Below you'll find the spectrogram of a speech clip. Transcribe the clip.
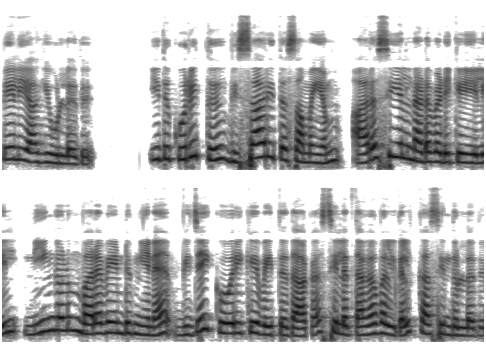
வெளியாகியுள்ளது. இது குறித்து விசாரித்த சமயம் அரசியல் நடவடிக்கைகளில் நீங்களும் வரவேண்டும் என விஜய் கோரிக்கை வைத்ததாக சில தகவல்கள் கசிந்துள்ளது.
